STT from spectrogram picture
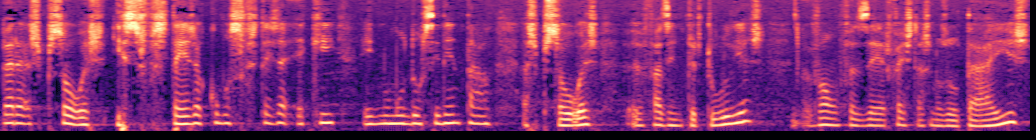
para as pessoas e se festeja como se festeja aqui no mundo ocidental. As pessoas uh, fazem tertúlias, vão fazer festas nos hotéis,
